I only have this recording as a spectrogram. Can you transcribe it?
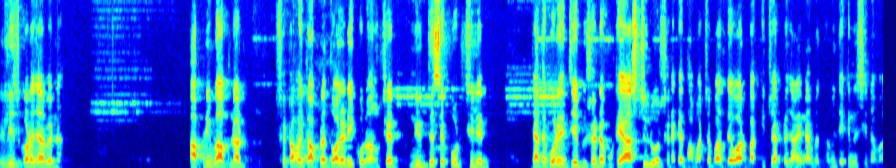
রিলিজ করা যাবে না। আপনি বা আপনার, সেটা হয়তো আপনার দলেরই কোনো অংশের নির্দেশে করছিলেন, যাতে করে যে বিষয়টা উঠে আসছিল সেটাকে ধামাচাপা দেওয়ার বা কিছু একটা, জানি না, আমি দেখিনি সিনেমা।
